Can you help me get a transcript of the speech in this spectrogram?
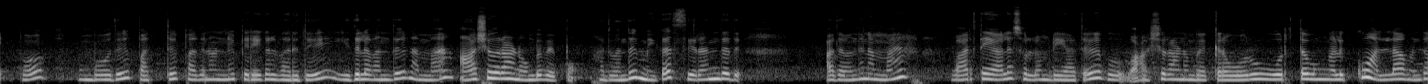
இப்போது ஒம்பது பத்து பதினொன்று பிறைகள் வருது. இதில் வந்து நம்ம ஆஷூரா நோன்பு வைப்போம். அது வந்து மிக சிறந்தது. அதை வந்து நம்ம வார்த்தையால் சொல்ல முடியாது. ஆஷூரா நோன்பு வைக்கிற ஒரு ஒருத்தவங்களுக்கும் அல்லாஹ் வந்து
